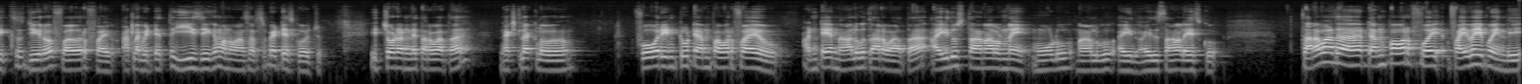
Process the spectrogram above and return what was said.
six zero four five అట్లా పెట్టేస్తే ఈజీగా మనం ఆన్సర్స్ పెట్టేసుకోవచ్చు. ఇది చూడండి తర్వాత నెక్స్ట్ లెక్కలో four into ten power five అంటే నాలుగు తర్వాత ఐదు స్థానాలు ఉన్నాయి. మూడు నాలుగు ఐదు. ఐదు స్థానాలు వేసుకో. తర్వాత టెన్ పవర్ ఫైవ్ ఫైవ్ అయిపోయింది.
